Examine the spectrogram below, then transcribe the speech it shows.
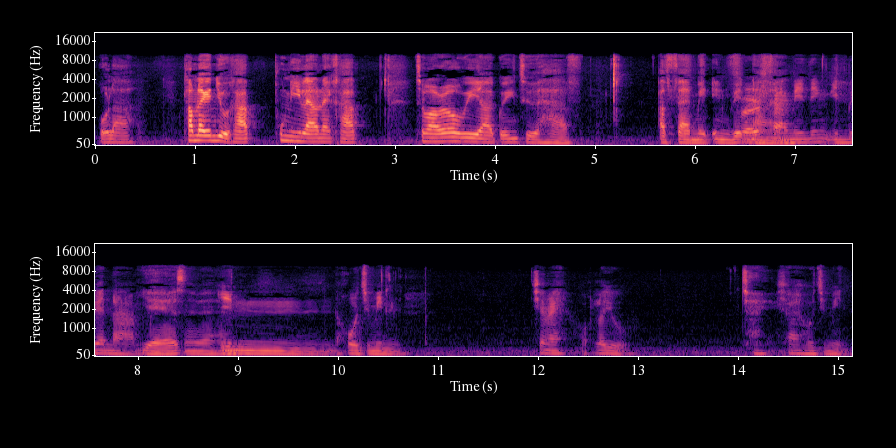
โอลาทำอะไรกันอยู่ครับ พรุ่งนี้แล้วนะครับ tomorrow we are going to have a fan meet in First Vietnam fan meeting in Vietnam yes in Ho Chi Minh ใช่ไหมเราอยู่ ใช่ ใช่โฮจิมินห์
